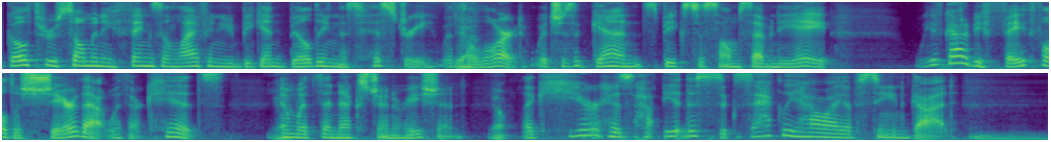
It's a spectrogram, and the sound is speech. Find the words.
go through so many things in life and you begin building this history with Yeah. the lord which is again speaks to psalm 78 we've got to be faithful to share that with our kids and with the next generation. Yep. like here has how, this is exactly how i have seen god mm-hmm.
